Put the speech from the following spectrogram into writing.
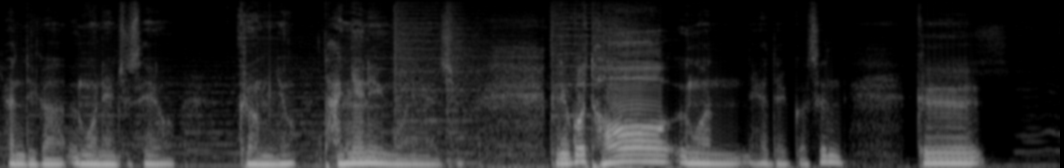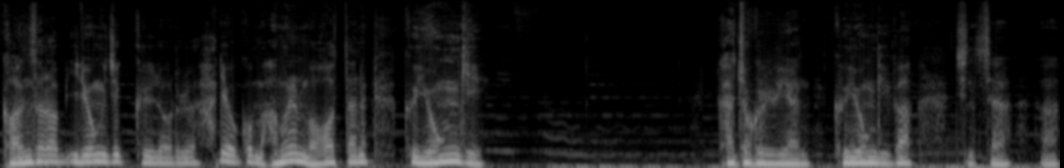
현디가 응원해 주세요. 그럼요. 당연히 응원해야죠. 그리고 더 응원해야 될 것은 그 건설업 일용직 근로를 하려고 마음을 먹었다는 그 용기. 가족을 위한 그 용기가 진짜 아,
